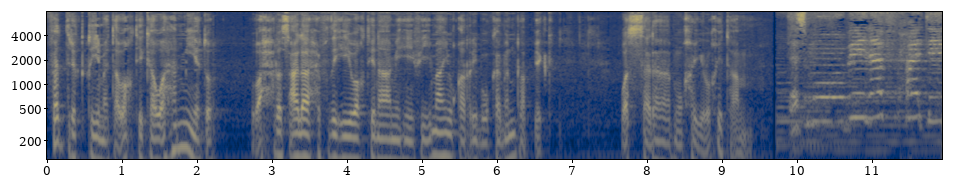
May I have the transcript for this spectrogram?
فادرك قيمة وقتك وأهميته. واحرص على حفظه واغتنامه فيما يقربك من ربك. والسلام خير ختام. تسمو بنفحته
